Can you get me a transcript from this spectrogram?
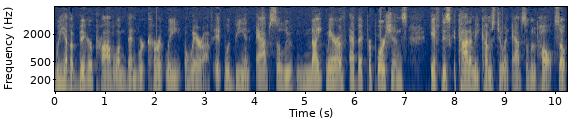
we have a bigger problem than we're currently aware of. It would be an absolute nightmare of epic proportions if this economy comes to an absolute halt. So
